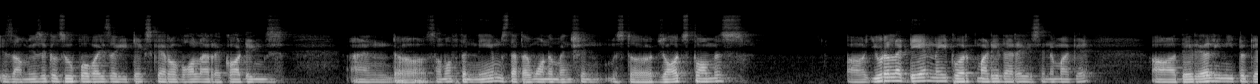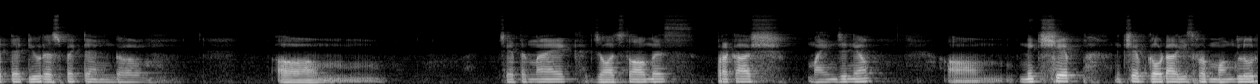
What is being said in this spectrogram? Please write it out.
is a musical supervisor he takes care of all our recordings and some of the names that I want mention mister George Thomas ಇವರೆಲ್ಲ ಡೇ ಆ್ಯಂಡ್ ನೈಟ್ ವರ್ಕ್ ಮಾಡಿದ್ದಾರೆ ಈ ಸಿನಿಮಾಗೆ they really need to get the due respect and Chetan Nayak George Thomas, Prakash my engineer Nikshep Nikshep Nikshep is from from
